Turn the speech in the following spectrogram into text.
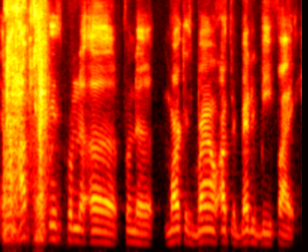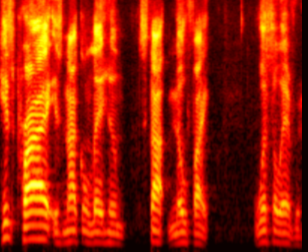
and I, I picked this from the uh from the Marcus Browne Artur Beterbiev fight. His pride is not gonna let him stop no fight whatsoever.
